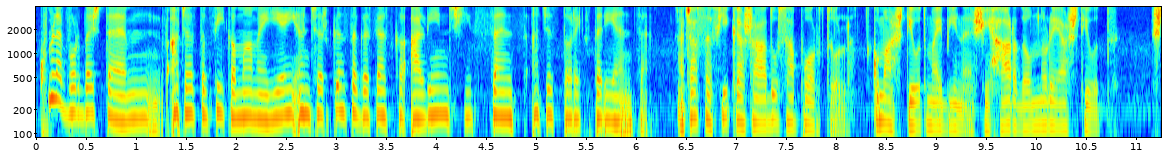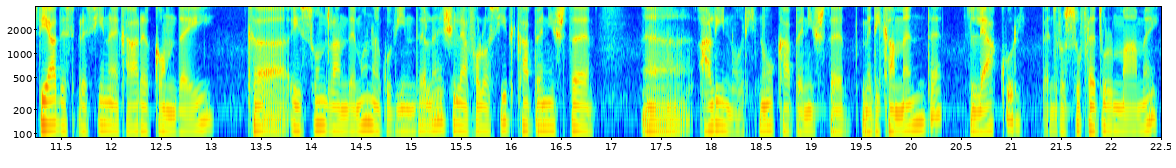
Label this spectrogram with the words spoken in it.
Cum le vorbește această fică mamei ei, încercând să găsească alin și sens acestor experiențe? Această fică și-a adus aportul, cum a știut mai bine și har Domnului a știut. Știa despre sine că are condei, că îi sunt la îndemână cuvintele și le-a folosit ca pe niște uh, alinuri, nu ca pe niște medicamente, leacuri pentru sufletul mamei.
